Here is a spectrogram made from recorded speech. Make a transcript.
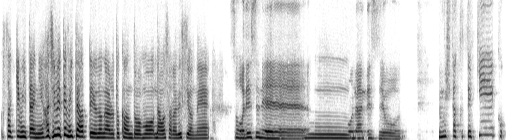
うさっきみたいに初めて見たっていうのがあると感動もなおさらですよね。そうですうね。ーんそうなんですよ。でも比較的こ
